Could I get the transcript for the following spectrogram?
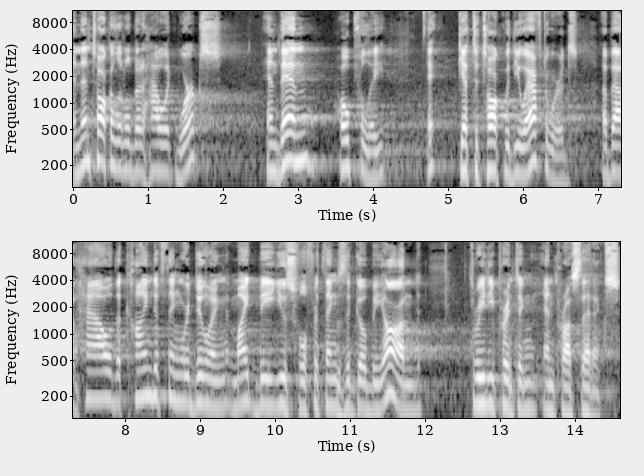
and then talk a little bit how it works, and then, hopefully, get to talk with you afterwards about how the kind of thing we're doing might be useful for things that go beyond 3D printing and prosthetics,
